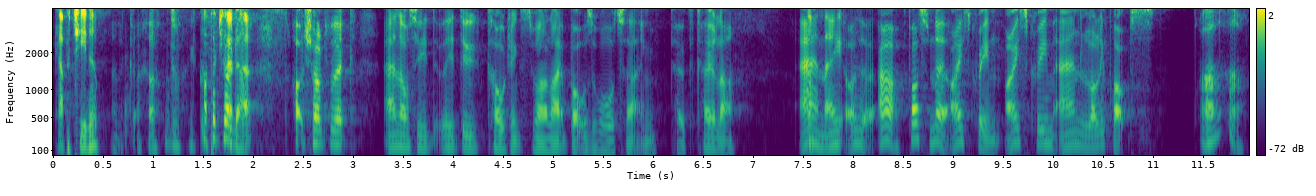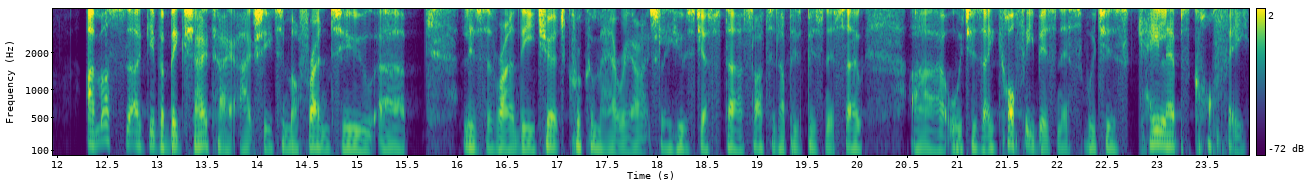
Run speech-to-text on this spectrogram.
cappuccino, cappuccino, hot chocolate, and obviously we do cold drinks as well, like bottles of water and Coca Cola. And they ah, bottom no ice cream, ice cream and lollipops. Ah, I must uh, give a big shout out actually to my friend who uh, lives around the Church Crookham area. Actually, who's just uh, started up his business, so uh, which is a coffee business, which is Caleb's Coffee.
